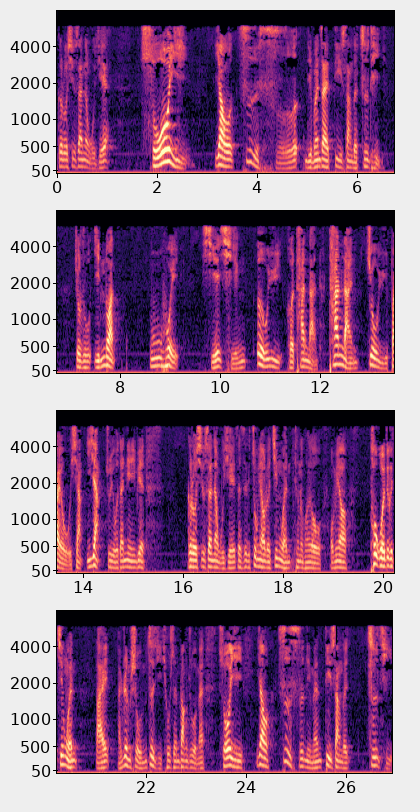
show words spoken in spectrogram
哥罗西三的五节。所以要致死你们在地上的肢体，就如淫乱、污秽、邪情、恶欲和贪婪。贪婪就与拜偶像一样。注意，我再念一遍《格罗西书三章五节》，这是个重要的经文。听众朋友，我们要透过这个经文来认识我们自己，求神帮助我们。所以要致死你们地上的肢体，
